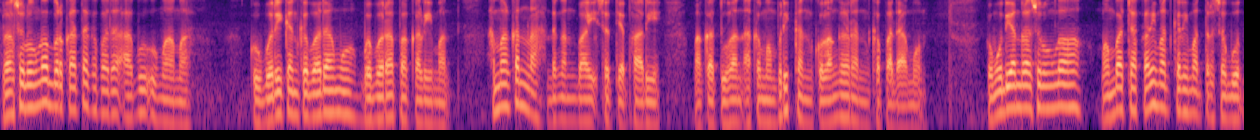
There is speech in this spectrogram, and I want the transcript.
Rasulullah berkata kepada Abu Umamah, Kuberikan kepadamu beberapa kalimat, amalkanlah dengan baik setiap hari, maka Tuhan akan memberikan kelanggaran kepadamu. Kemudian Rasulullah membaca kalimat-kalimat tersebut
